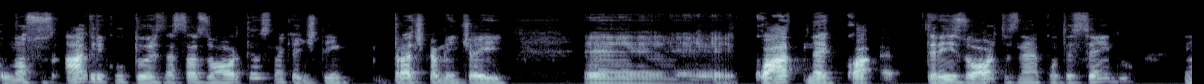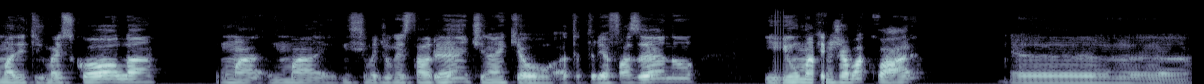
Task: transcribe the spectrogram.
os nossos agricultores dessas hortas, né, que a gente tem praticamente aí é, quatro, né, quatro, três hortas, né, acontecendo, uma dentro de uma escola, uma, uma em cima de um restaurante, né, que é o, a Trattoria Fazano, e uma aqui em Jabaquara, uh,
